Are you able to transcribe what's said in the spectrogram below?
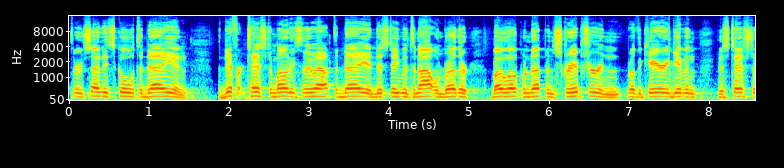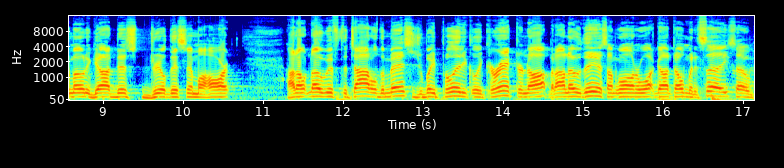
through Sunday school today and the different testimonies throughout the day, and just even tonight when Brother Bo opened up in Scripture and Brother Kerry giving his testimony, God just drilled this in my heart. I don't know if the title of the message will be politically correct or not, but I know this I'm going to honor what God told me to say. So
